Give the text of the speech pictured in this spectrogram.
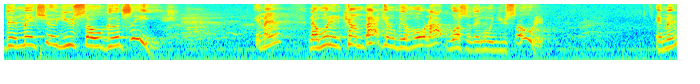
then make sure you sow good seeds. Amen. Now when it come back, it'll be a whole lot worse than when you sowed it. Amen.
